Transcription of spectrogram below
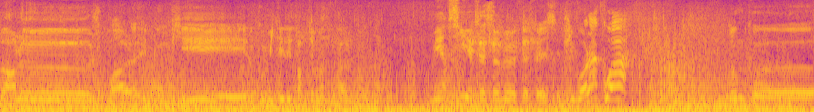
par le je crois, les pompiers et le comité départemental. Merci FFME FFS. Et puis voilà quoi Donc euh,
